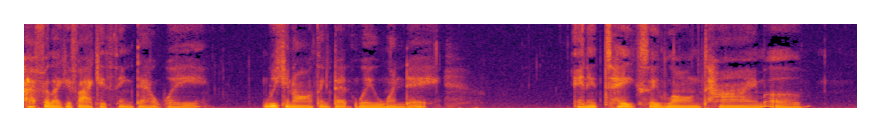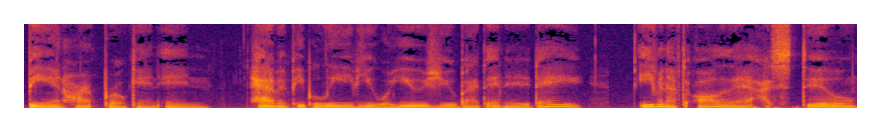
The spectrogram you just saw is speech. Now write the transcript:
I feel like if I could think that way, we can all think that way one day. And it takes a long time of being heartbroken and having people leave you or use you, but at the end of the day, even after all of that, I still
